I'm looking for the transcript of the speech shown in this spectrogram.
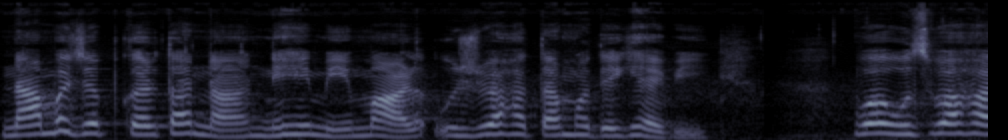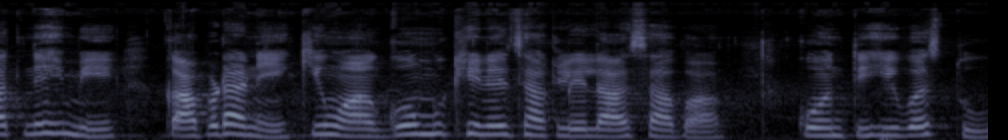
नामजप करताना नेहमी माळ उजव्या हातामध्ये घ्यावी व उजवा हात नेहमी कापडाने किंवा गोमुखीने झाकलेला असावा. कोणतीही वस्तू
